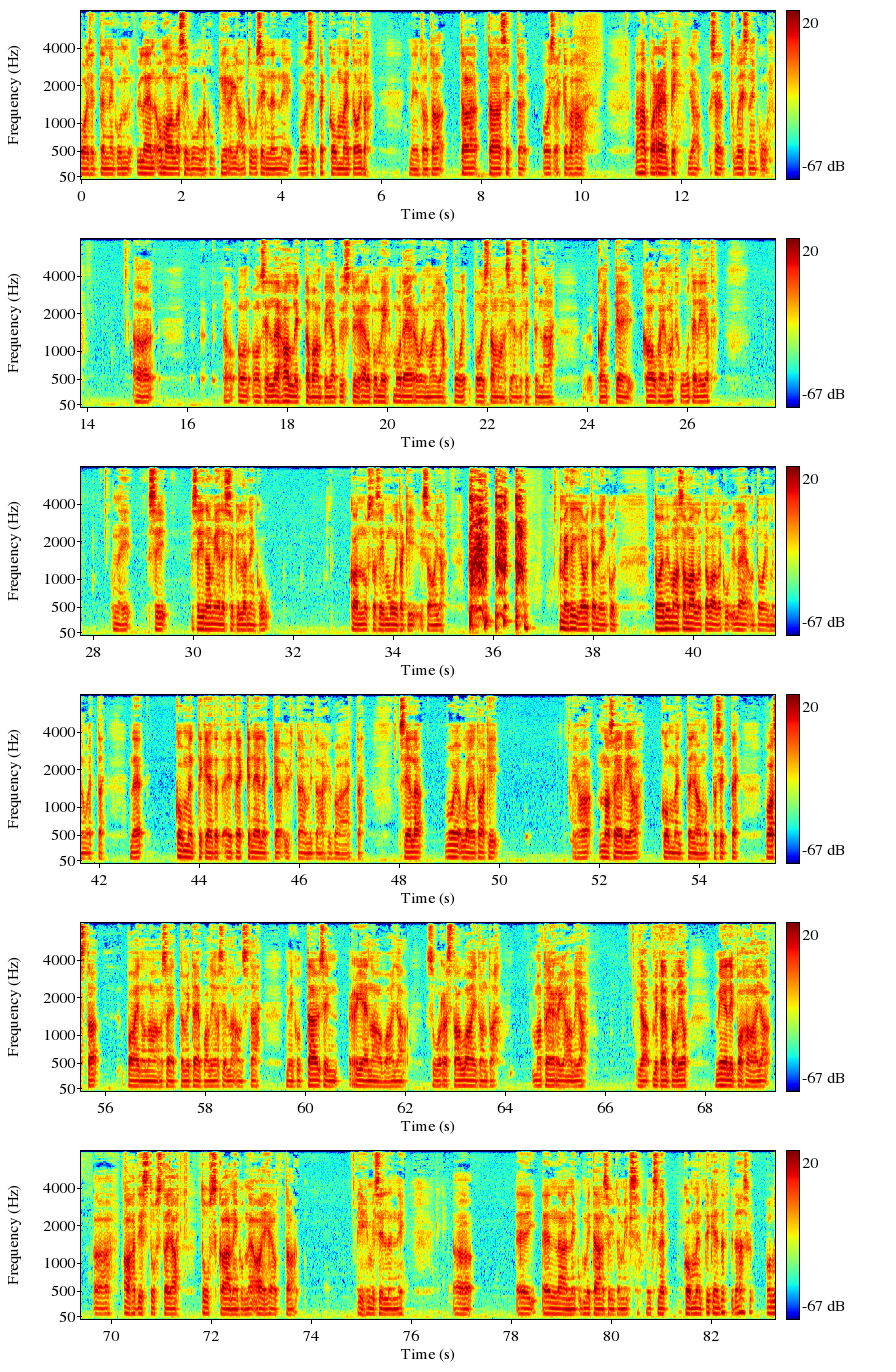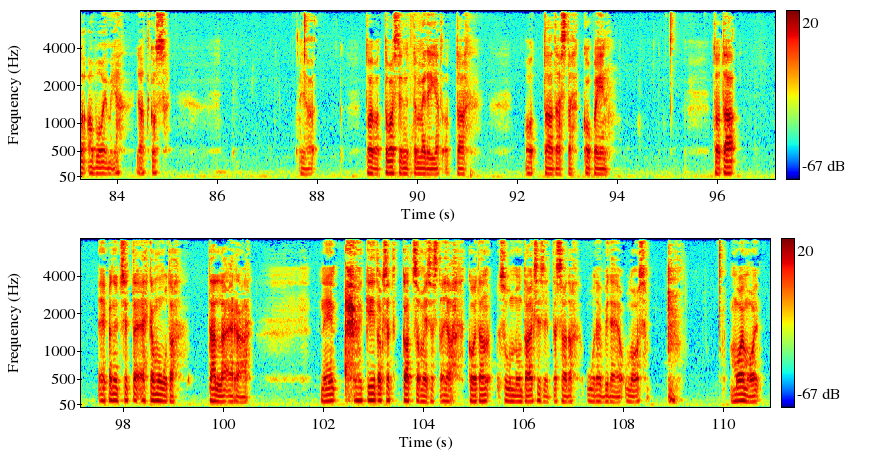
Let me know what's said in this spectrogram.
voi sitten niin kun Yleen omalla sivulla, kun kirjautuu sinne, niin voi sitten kommentoida. Niin tota, tää, tää sitten olisi ehkä vähän, vähän parempi ja se tulisi niin kuin, ää, on, on sille hallittavampi ja pystyy helpommin moderoimaan ja poistamaan sieltä sitten nämä kaikkein kauheimmat huutelijat. Niin si, siinä mielessä kyllä niin kuin kannustasin muitakin isoja medioita niin kuin toimimaan samalla tavalla kuin Yle on toiminut, että ne kommenttikentät ei tee kenellekään yhtään mitään hyvää, että siellä voi olla jotakin ihan nasevia kommentteja, mutta sitten vasta painona on se, että miten paljon siellä on sitä niin kuin täysin rienaavaa ja suorastaan laitonta materiaalia ja miten paljon mielipahaa ja äh, ahdistusta ja tuskaa niin kun ne aiheuttaa ihmisille, niin äh, ei enää niin kuin mitään syytä, miksi, miksi ne kommenttikentät pitäisi olla avoimia jatkossa. Ja toivottavasti nyt mediat ottaa, ottaa tästä kopiin. Tota, eipä nyt sitten ehkä muuta tällä erää. Niin kiitokset katsomisesta ja koitan sunnuntaiksi sitten saada uuden video ulos. Moi moi!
